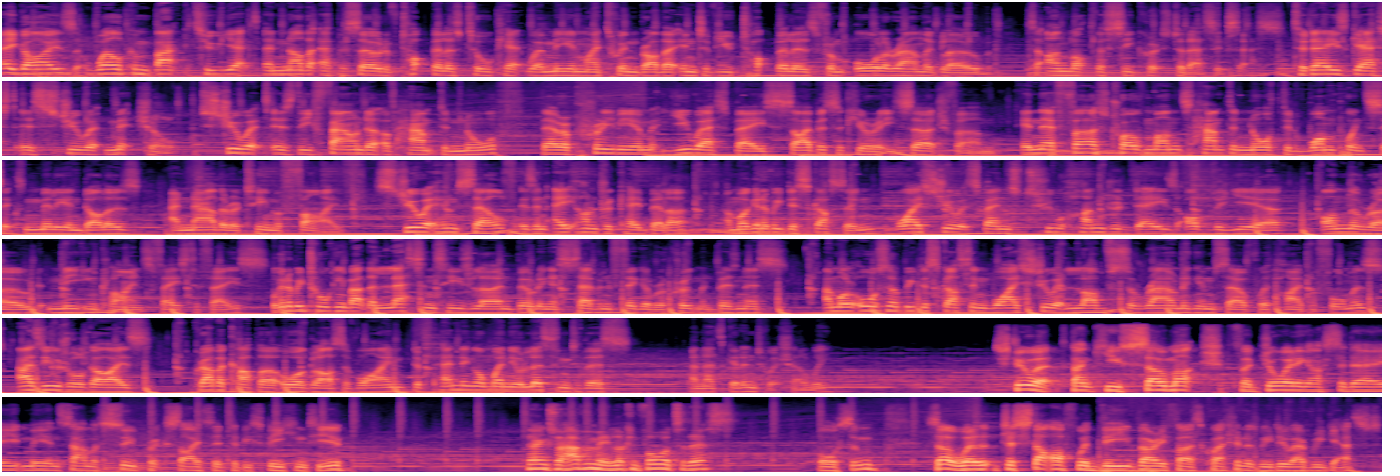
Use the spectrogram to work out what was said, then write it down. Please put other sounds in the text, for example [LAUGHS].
Hey guys, welcome back to yet another episode of Top Billers Toolkit where me and my twin brother interview top billers from all around the globe to unlock the secrets to their success. Today's guest is Stuart Mitchell. Stuart is the founder of Hampton North. They're a premium US based cybersecurity search firm. In their first 12 months, Hampton North did $1.6 million, and now they're a team of five. Stuart himself is an 800k biller, and we're going to be discussing why Stuart spends 200 days of the year on the road meeting clients face to face. We're going to be talking about the lessons he's learned building a seven figure recruitment business, and we'll also be discussing why Stuart loves surrounding himself with high performers. As usual, guys, grab a cuppa or a glass of wine, depending on when you're listening to this, and let's get into it, shall we? Stuart, thank you so much for joining us today. Me and Sam are super excited to be speaking to you. Thanks for having me. Looking forward to this. Awesome. So we'll just start off with the very first question, as we do every guest.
